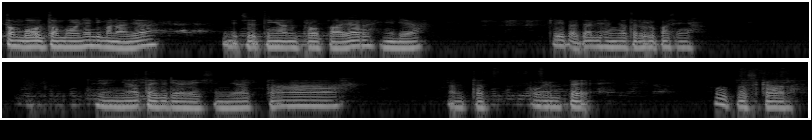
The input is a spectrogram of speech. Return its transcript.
tombol-tombolnya di mana aja. Ini settingan Pro Player, ini dia. Oke, kita cari senjata dulu pastinya. Senjata itu dia guys, senjata mantap UMP. Oh, plus car.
